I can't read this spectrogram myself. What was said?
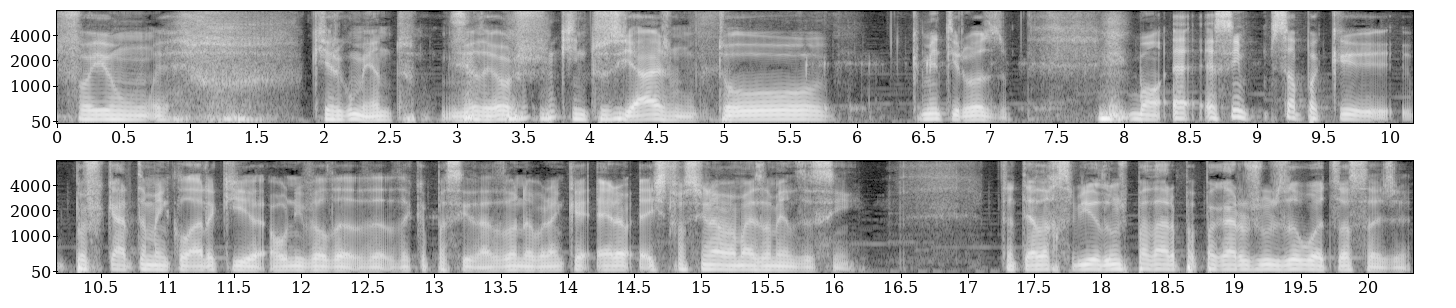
Foi um. eh, Que argumento, meu Deus, que entusiasmo, estou. Que mentiroso. Bom, assim, só para que para ficar também claro aqui ao nível da, da, da capacidade da Dona Branca, era, isto funcionava mais ou menos assim. Portanto, ela recebia de uns para dar para pagar os juros a outros, ou seja,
